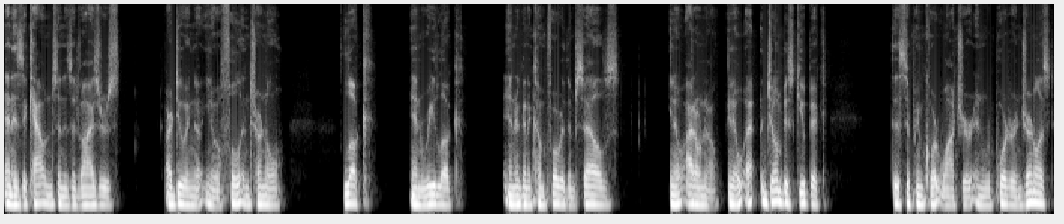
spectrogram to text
and his accountants and his advisors are doing a, you know, a full internal look and relook and are going to come forward themselves. You know, I don't know. You know, uh, Joan Biskupic, the Supreme Court watcher and reporter and journalist,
